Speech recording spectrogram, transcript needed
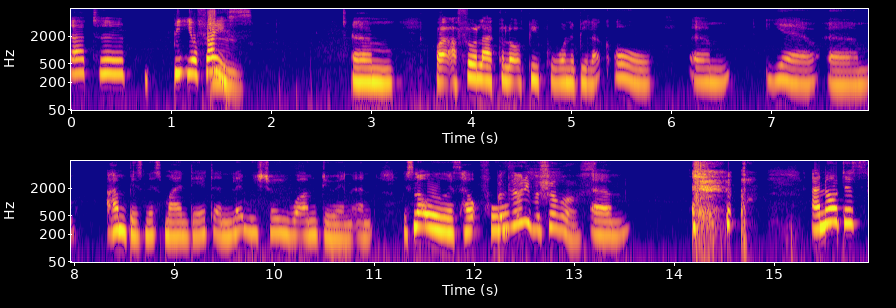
how to beat your face. Um, but I feel like a lot of people want to be like, oh, um, yeah, um, I'm business minded, and let me show you what I'm doing, and it's not always helpful. But they don't even show us. Um, I know this.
